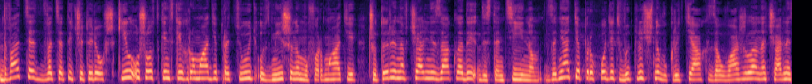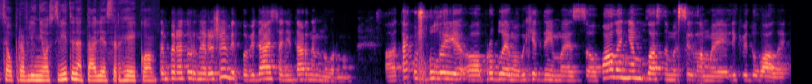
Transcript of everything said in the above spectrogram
20 з 24 шкіл у Шосткінській громаді працюють у змішаному форматі. Чотири навчальні заклади дистанційно. Заняття проходять виключно в укриттях, зауважила начальниця управління освіти Наталія Сергейко. Температурний режим відповідає санітарним нормам. Також були е, проблеми вихідними з опаленням. Власними силами ліквідували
